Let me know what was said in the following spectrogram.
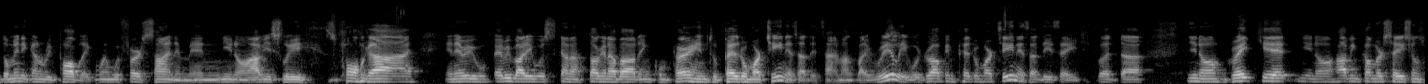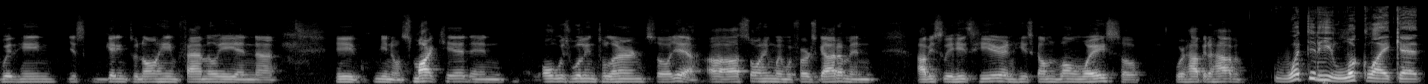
Dominican Republic when we first signed him, and you know, obviously small guy, and every everybody was kind of talking about and comparing him to Pedro Martinez at the time. I was like, really, we're dropping Pedro Martinez at this age, but uh, you know, great kid. You know, having conversations with him, just getting to know him, family, and uh, he, you know, smart kid and always willing to learn. So yeah, I saw him when we first got him, and obviously he's here and he's come a long way. So we're happy to have him. What did he look like at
